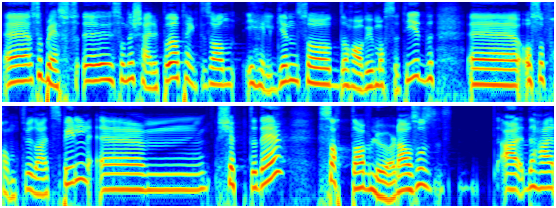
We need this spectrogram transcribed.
Eh, så ble jeg så, eh, nysgjerrig på det og tenkte sånn I helgen så da har vi jo masse tid. Eh, og så fant vi da et spill. Eh, kjøpte det. Satte av lørdag. Og så er det her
